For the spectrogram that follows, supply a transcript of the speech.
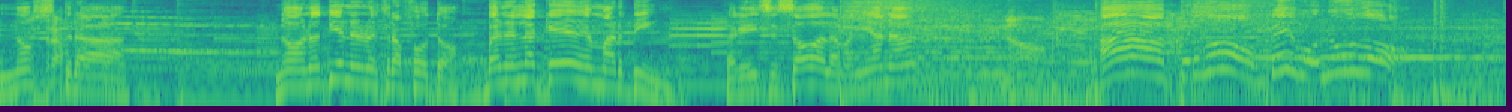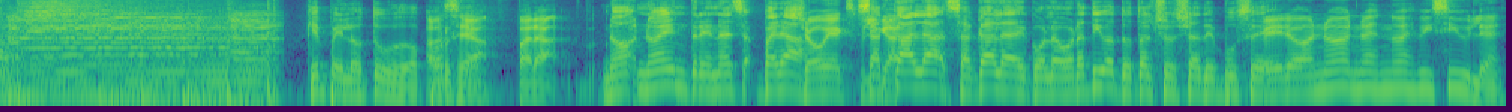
Nuestra nuestra. No, no tiene nuestra foto. Bueno, es la que es de Martín. La que dice sábado a la mañana. No. ¡Ah! ¡Perdón! ¿Ves, boludo? Qué pelotudo. O sea, para. No, no entren a esa. Pará. Yo voy a explicar. Sacala, sacala de colaborativa. Total, yo ya te puse. Pero no, no, es, no es visible.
